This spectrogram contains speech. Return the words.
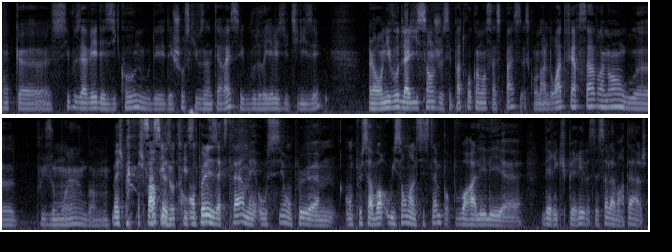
Donc euh, si vous avez des icônes ou des, choses qui vous intéressent et que vous voudriez les utiliser. Alors au niveau de la licence, je ne sais pas trop comment ça se passe. Est-ce qu'on a le droit de faire ça vraiment ou euh, plus ou moins bon, mais je, pense qu'on peut les extraire, mais aussi on peut, euh, on peut savoir où ils sont dans le système pour pouvoir aller les, les récupérer. C'est ça l'avantage.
